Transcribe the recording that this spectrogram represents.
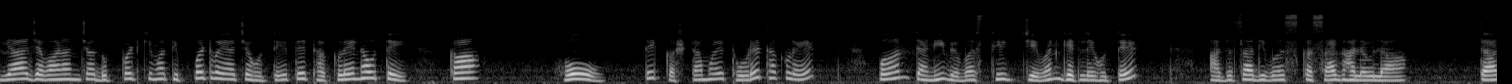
या जवानांच्या दुप्पट किंवा तिप्पट वयाचे होते ते थकले नव्हते का? हो ते कष्टामुळे थोडे थकले पण त्यांनी व्यवस्थित जेवण घेतले होते. आजचा दिवस कसा घालवला? त्यात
